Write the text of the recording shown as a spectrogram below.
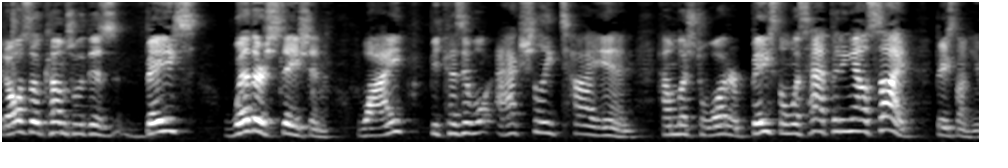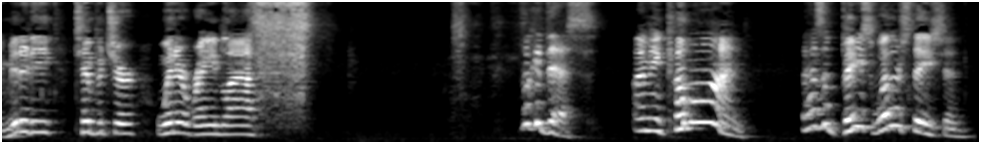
It also comes with this base weather station. Why? Because it will actually tie in how much to water based on what's happening outside, based on humidity, temperature, when it rained last. Look at this. I mean, come on. It has a base weather station.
